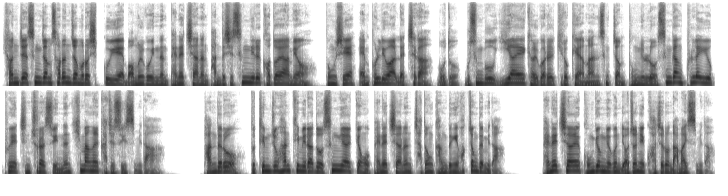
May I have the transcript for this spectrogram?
현재 승점 30점으로 19위에 머물고 있는 베네치아는 반드시 승리를 거둬야 하며 동시에 엠폴리와 레체가 모두 무승부 이하의 결과를 기록해야만 승점 동률로 승강 플레이오프에 진출할 수 있는 희망을 가질 수 있습니다. 반대로 두 팀 중 한 팀이라도 승리할 경우 베네치아는 자동 강등이 확정됩니다. 베네치아의 공격력은 여전히 과제로 남아 있습니다.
